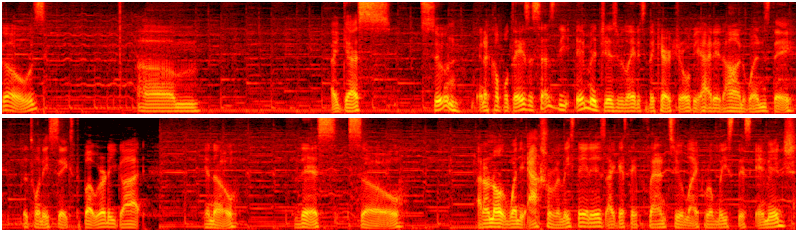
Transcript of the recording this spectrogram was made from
goes, um, I guess soon, in a couple days. It says the images related to the character will be added on Wednesday, the 26th, but we already got, you know, this, so I don't know when the actual release date is. I guess they plan to like release this image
